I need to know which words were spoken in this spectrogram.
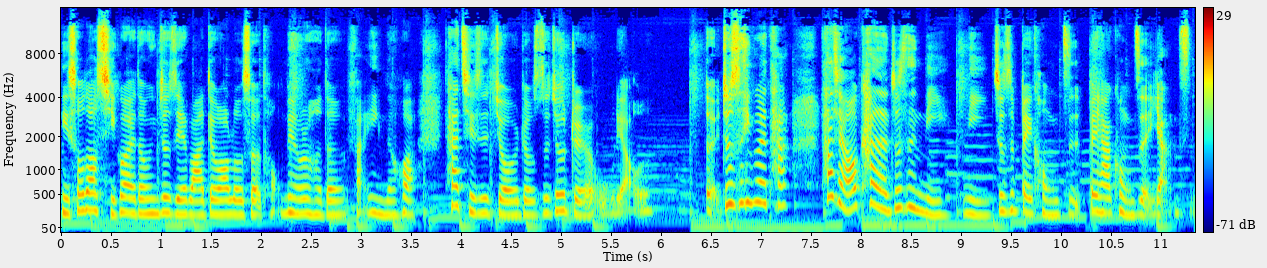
你收到奇怪的东西就直接把它丢到垃圾桶，没有任何的反应的话，他其实久而久之就觉得无聊了。对，就是因为他，他想要看的就是你，你就是被控制、被他控制的样子。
